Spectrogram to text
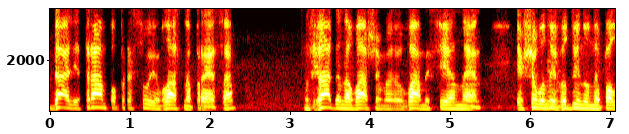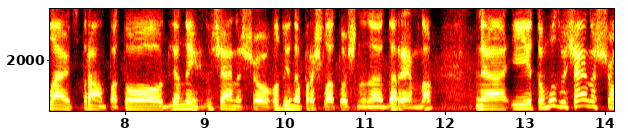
Далі Трампа пресує власна преса, згадана вашим вами CNN. Якщо вони годину не палають Трампа, то для них звичайно, що година пройшла точно даремно. Е, І тому, звичайно, що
